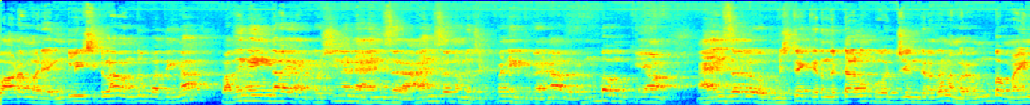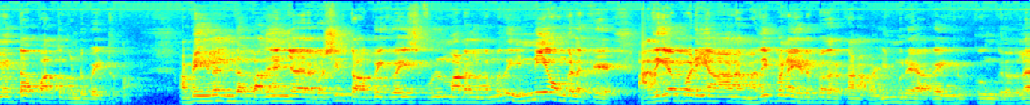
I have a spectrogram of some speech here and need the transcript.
பாடம் வரை. இங்கிலீஷுக்கெலாம் வந்து பார்த்தீங்கன்னா பதினைந்தாயிரம் கொஷின் அண்ட் ஆன்சர் ஆன்சர் நம்ம செக் பண்ணிக்கிட்டு இருக்கோம். ஏன்னா அது ரொம்ப முக்கியம். ஆன்சரில் ஒரு மிஸ்டேக் இருந்துட்டாலும் போச்சுங்கிறத நம்ம ரொம்ப மைனூட்டாக பார்த்து கொண்டு போயிட்டுருக்கோம் அப்படிங்கிற இந்த பதினஞ்சாயிரம் கொஸ்டின் டாபிக் வைஸ் ஃபுல் மாடலுங்கும் போது இன்னியும் உங்களுக்கு அதிகப்படியான மதிப்பெண்ணை எடுப்பதற்கான வழிமுறையாக இருக்குங்கிறதுல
